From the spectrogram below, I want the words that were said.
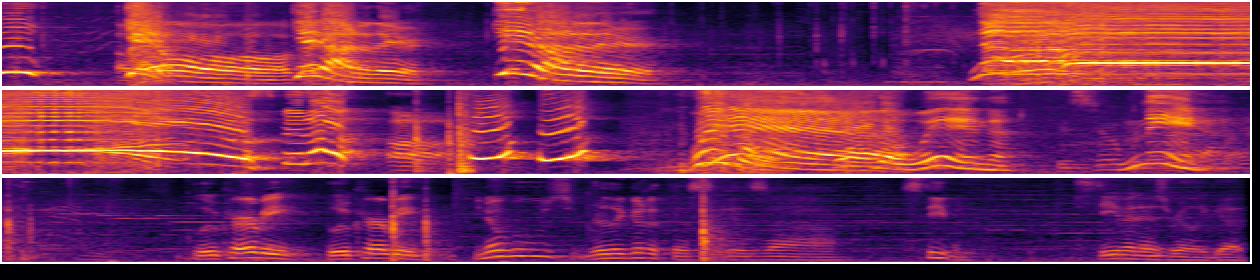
Ooh! Get him! Oh, Get out of there! Get out of there! No! Oh, spit up! Yeah! For the win! Man! Blue Kirby, Blue Kirby. You know who's really good at this is uh, Steven. Steven is really good.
